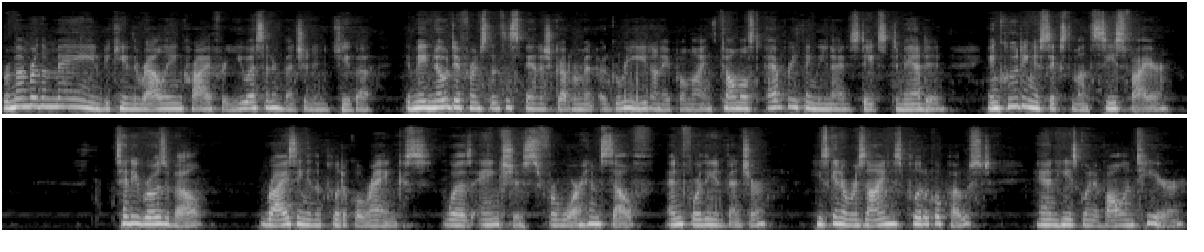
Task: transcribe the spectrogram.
Remember the Maine became the rallying cry for U.S. intervention in Cuba. It made no difference that the Spanish government agreed on April 9th to almost everything the United States demanded, including a six month ceasefire. Teddy Roosevelt, rising in the political ranks, was anxious for war himself and for the adventure. He's going to resign his political post and he's going to volunteer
